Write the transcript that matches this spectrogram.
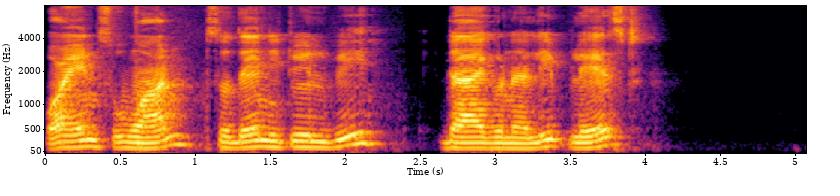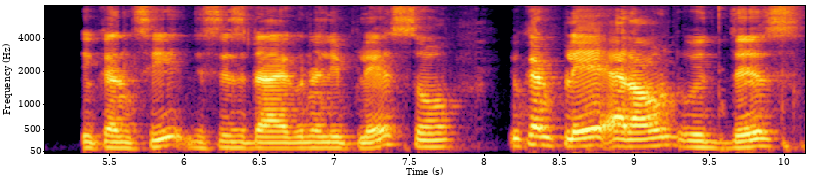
points 1 so then it will be diagonally placed. You can see this is diagonally placed. So you can play around with these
